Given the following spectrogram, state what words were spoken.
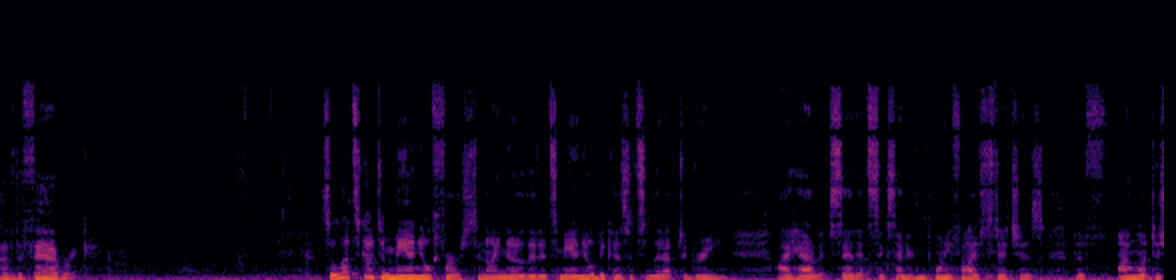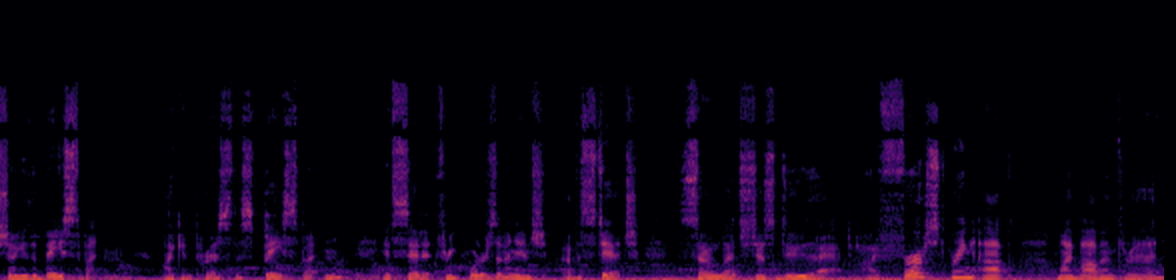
of the fabric. So let's go to manual first, and I know that it's manual because it's lit up to green. I have it set at 625 stitches, but I want to show you the base button. I can press this base button. It's set at three quarters of an inch of a stitch, so let's just do that. I first bring up my bobbin thread.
